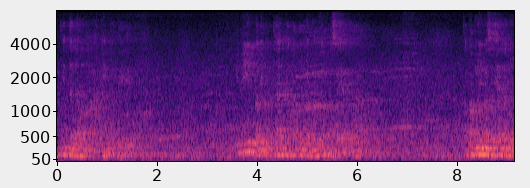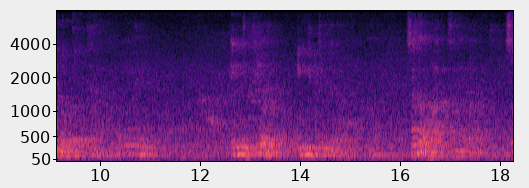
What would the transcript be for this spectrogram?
Makidalawa ang ating katingin. Hindi yung baligtad kapag may malungkot, masaya ka. Kapag may masaya, nalulungkot ka. Ano yun? Ingit yun. Ingit yun gano'n. Sana ba? Sana ba? So,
